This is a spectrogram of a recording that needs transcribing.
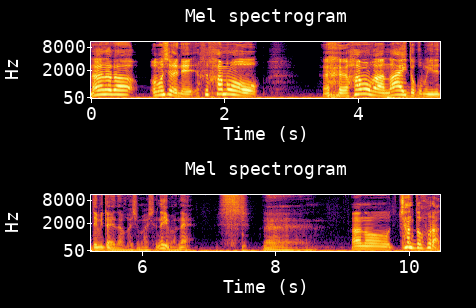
なかなか面白いね。ハモを、ハモがないとこも入れてみたりなんかしましたね、今ね。えー、あの、ちゃんとほら、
